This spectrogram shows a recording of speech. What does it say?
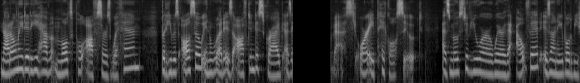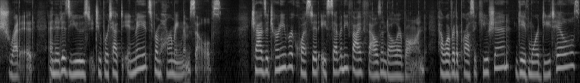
Not only did he have multiple officers with him, but he was also in what is often described as or a pickle suit. As most of you are aware, the outfit is unable to be shredded, and it is used to protect inmates from harming themselves. Chad's attorney requested a $75,000 bond. However, the prosecution gave more details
